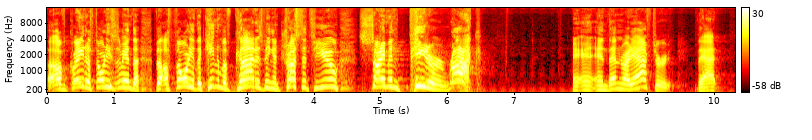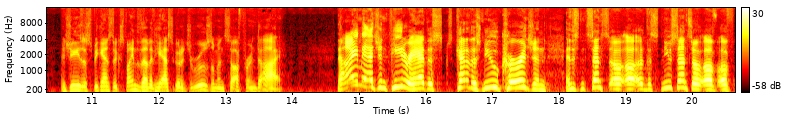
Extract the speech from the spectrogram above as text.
of great authority. He says, man, the, the authority of the kingdom of God is being entrusted to you, Simon Peter, rock. And, and then right after that, and Jesus begins to explain to them that he has to go to Jerusalem and suffer and die. Now, I imagine Peter had this kind of this new courage and, and this sense, of, uh, uh, this new sense of, of, of,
